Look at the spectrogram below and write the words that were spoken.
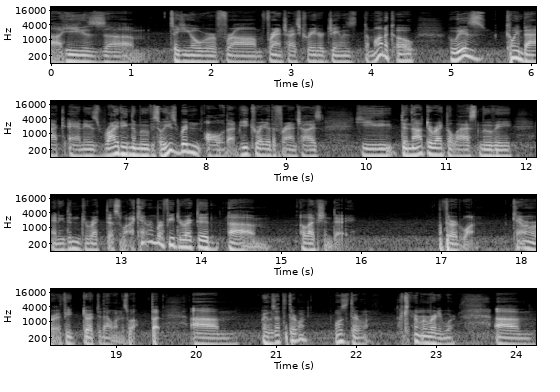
Uh, he is um, taking over from franchise creator James DeMonaco, who is coming back and is writing the movie. So he's written all of them. He created the franchise. He did not direct the last movie, and he didn't direct this one. I can't remember if he directed um, Election Day, the third one. Can't remember if he directed that one as well. But um, wait, was that the third one? What was the third one? I can't remember anymore. Um,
